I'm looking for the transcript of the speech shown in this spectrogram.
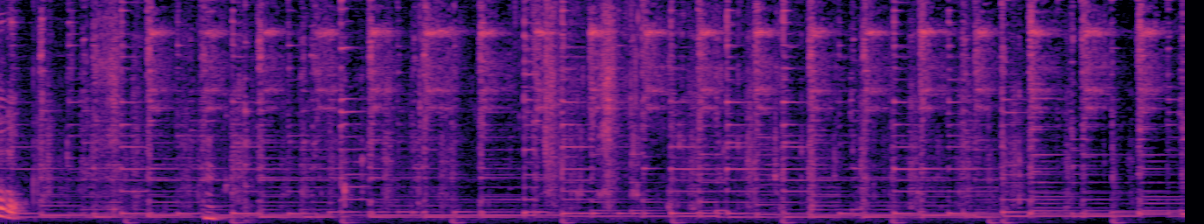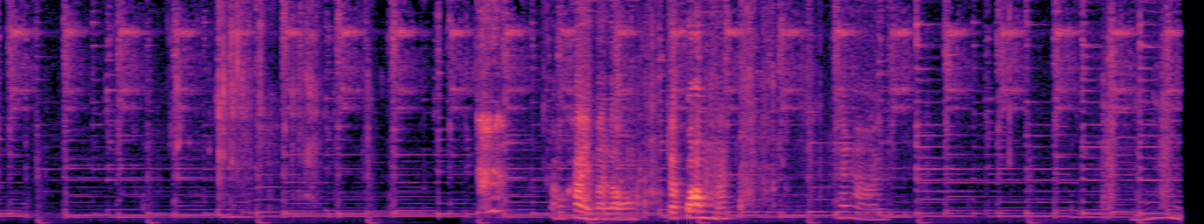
ตลกเอาไข่มาลอง จะคว่ำไหมให้ทายอืม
